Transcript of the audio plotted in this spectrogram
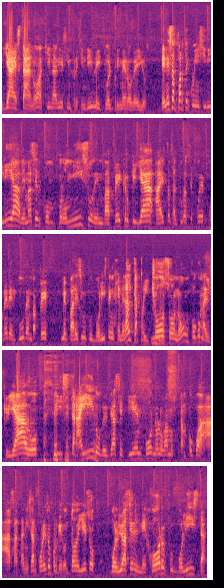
ya está, ¿no? Aquí nadie es imprescindible y tú el primero de ellos. En esa parte coincidiría además el compromiso de Mbappé, creo que ya a estas alturas se puede poner en duda Mbappé, me parece un futbolista en general caprichoso, ¿no? Un poco malcriado, distraído desde hace tiempo, no lo vamos tampoco a, a, satanizar por eso, porque con todo y eso volvió a ser el mejor futbolista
